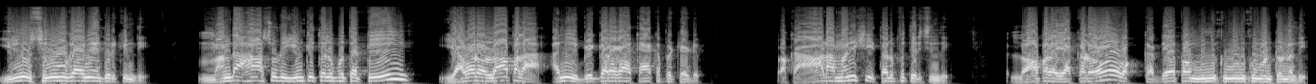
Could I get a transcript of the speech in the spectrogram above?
ఇల్లు సులువుగానే దొరికింది. మందహాసుడు ఇంటి తలుపు తట్టి ఎవరు లోపల అని బిగ్గరగా కేకపెట్టాడు ఒక ఆడ మనిషి తలుపు తెరిచింది. లోపల ఎక్కడో ఒక్క దీపం మినుకు మినుకుమంటున్నది.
